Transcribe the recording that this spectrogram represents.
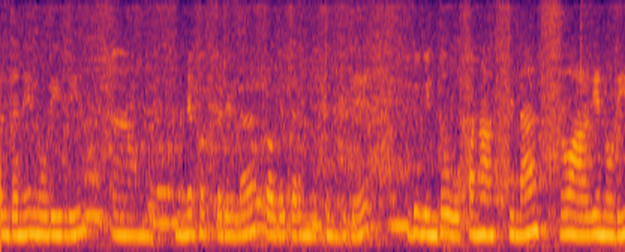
ಅಲ್ದೇ ನೋಡಿ ಇಲ್ಲಿ ಮನೆ ಪಕ್ಕದಲ್ಲೆಲ್ಲ ಕಾವಲೆ ಥರ ನೀರು ತುಂಬಿದೆ. ಇದು ವಿಂಡೋ ಓಪನ್ ಆಗ್ತಿಲ್ಲ. ಸೊ ಹಾಗೆ ನೋಡಿ.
